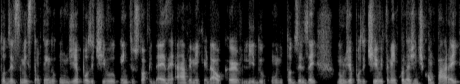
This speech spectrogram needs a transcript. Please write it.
todos eles também estão tendo um dia positivo entre os top 10, né? Aave, MakerDAO, Curve, Lido, Uni, todos eles aí num dia positivo. E também quando a gente compara aí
